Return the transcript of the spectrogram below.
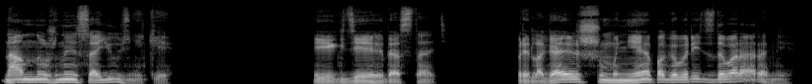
Нам нужны союзники. И где их достать? Предлагаешь мне поговорить с деварарами?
